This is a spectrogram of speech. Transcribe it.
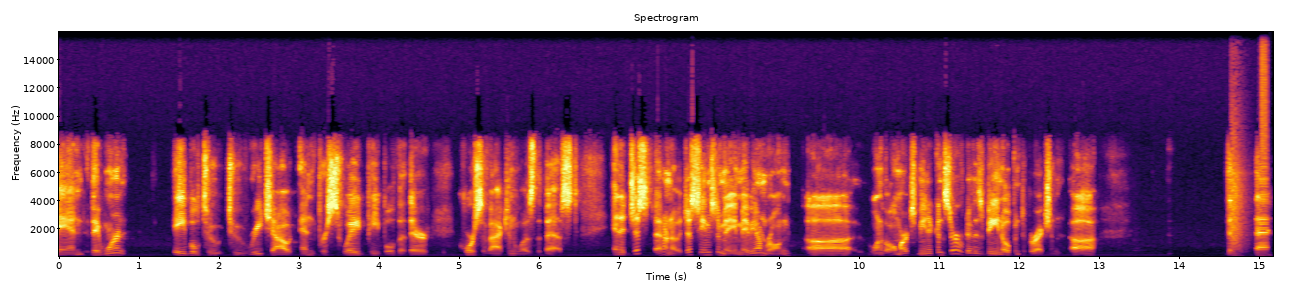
and they weren't able to to reach out and persuade people that their course of action was the best. And it just I don't know. It just seems to me maybe I'm wrong. Uh, one of the hallmarks of being a conservative is being open to correction. Uh, that, that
